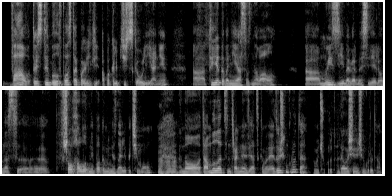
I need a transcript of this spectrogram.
Вау, то есть ты был в постапокалиптической Ульяне, а, ты этого не осознавал. А, мы с Зи, наверное, сидели у нас, э, шел холодный пот, и мы не знали почему. Ага. Но там была центральная азиатская модель. Это очень круто. Очень круто. Да, очень-очень круто.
